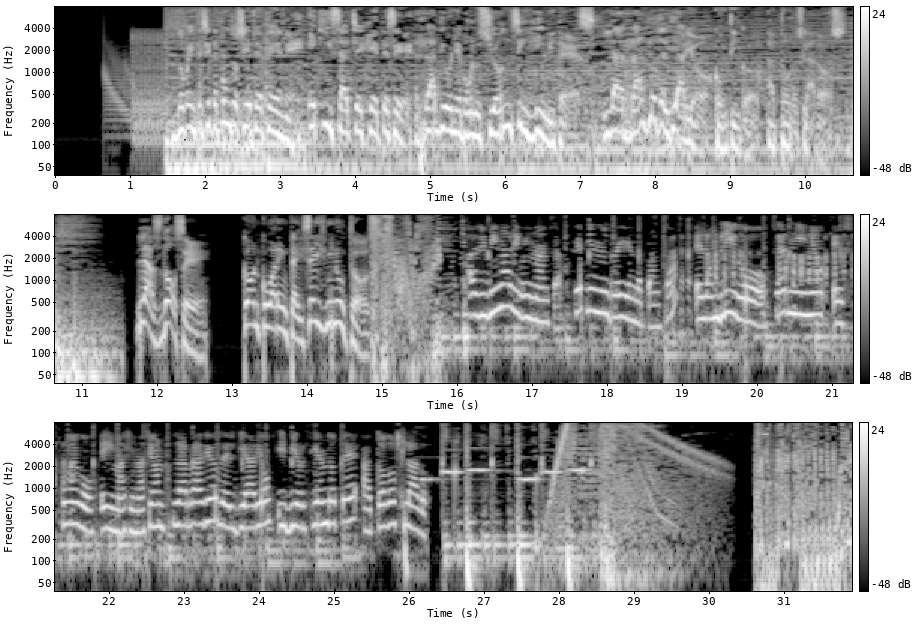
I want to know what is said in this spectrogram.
97.7 FM, XHGTC, Radio en Evolución Sin Límites. La radio del diario, contigo a todos lados. Las 12, con 46 minutos. Adivina adivinanza, ¿qué tiene el rey en la panza? El ombligo. Ser niño es juego e imaginación. La radio del diario, divirtiéndote a todos lados.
